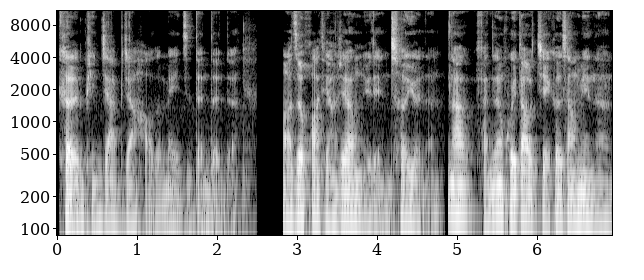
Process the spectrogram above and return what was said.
客人评价比较好的妹子等等的。啊，这话题好像有点扯远了。那反正回到杰克上面呢，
